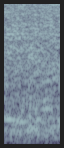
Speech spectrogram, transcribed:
Thank you.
